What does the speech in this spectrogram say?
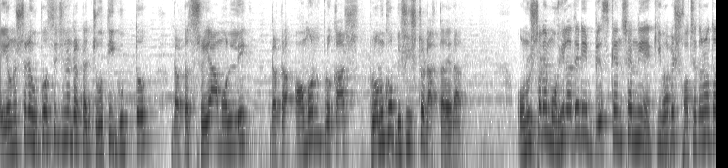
এই অনুষ্ঠানে উপস্থিত ছিলেন doctor Jyoti Gupta, doctor Shreya Mallick, doctor Aman Prakash প্রমুখ বিশিষ্ট ডাক্তারেরা। অনুষ্ঠানে মহিলাদের এই ব্রেস্ট ক্যান্সার নিয়ে কীভাবে সচেতনতা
